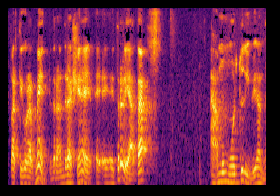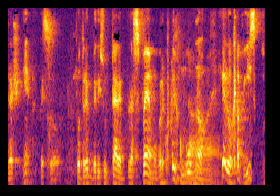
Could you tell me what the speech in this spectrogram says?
particolarmente, tra Andrea Scene e, e Traviata amo molto di più Andrea Scene, questo potrebbe risultare blasfemo per qualcuno, no, eh. io lo capisco,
